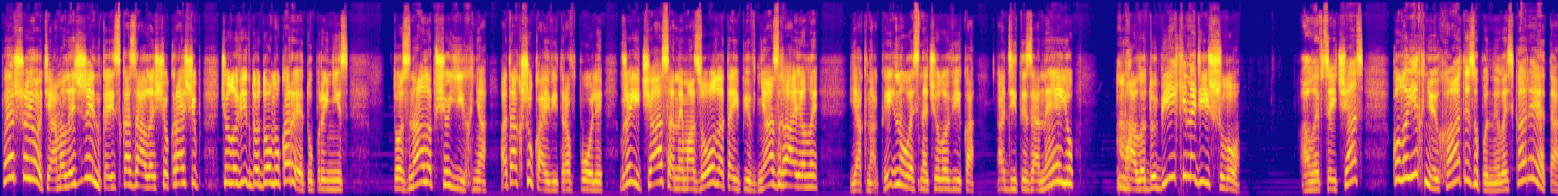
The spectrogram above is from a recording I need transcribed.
Першою отямилась жінка і сказала, що краще б чоловік додому карету приніс, то знала б, що їхня, а так шукай вітра в полі. Вже і часа нема золота, і півдня згаяли. Як накинулась на чоловіка, а діти за нею, мало до бійки не дійшло. Але в цей час коло їхньої хати зупинилась карета.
